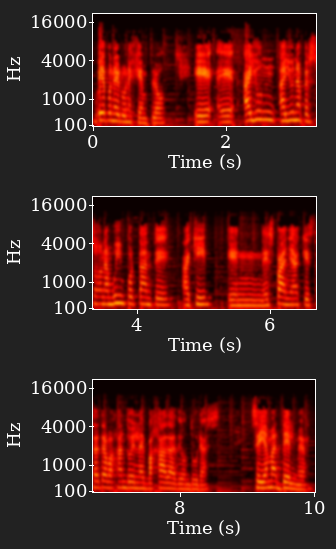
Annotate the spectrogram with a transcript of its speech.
Voy a poner un ejemplo. Eh, eh, hay, un, hay una persona muy importante aquí en España que está trabajando en la Embajada de Honduras. Se llama Delmer.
